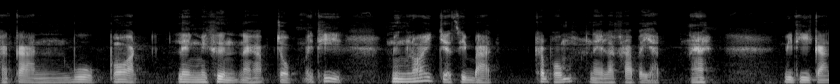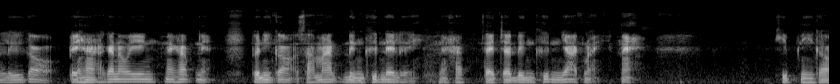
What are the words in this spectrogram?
อาการบูบปอด เร่งไม่ขึ้นนะครับ จบไปที่ 170 บาทครับผมในราคาประหยัดนะวิธีการลื้อก็ไปหากันเอาเองนะครับเนี่ยตัวนี้ก็สามารถดึงขึ้นได้เลยนะครับ แต่จะดึงขึ้นยากหน่อยนะคลิปนี้ก็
